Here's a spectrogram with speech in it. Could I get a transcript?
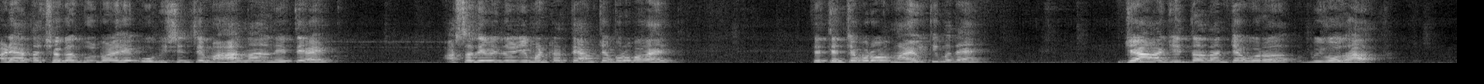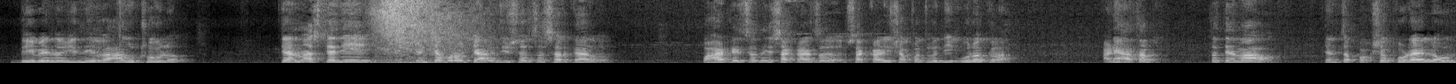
आणि आता छगन भुजबळ हे ओबीसींचे महान नेते आहेत. असं देवेंद्रजी म्हणतात ते आमच्याबरोबर आहेत. ते त्यांच्याबरोबर महायुतीमध्ये आहे. ज्या अजितदादांच्या वर विरोधात देवेंद्रजींनी रान उठवलं त्यांनाच त्यांनी त्यांच्याबरोबर चार दिवसाचं सरकार पहाटेचं ते सकाळचं सकाळी शपथविधी उरकला. आणि आता तर त्यांना त्यांचा पक्ष फोडायला लावून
